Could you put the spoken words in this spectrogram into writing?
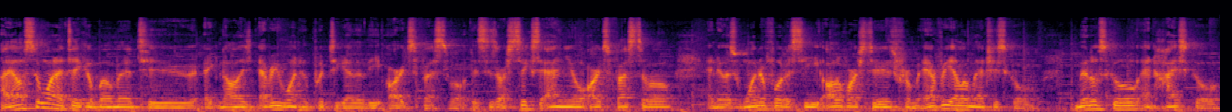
I also want to take a moment to acknowledge everyone who put together the Arts Festival. This is our sixth annual Arts Festival, and it was wonderful to see all of our students from every elementary school, middle school, and high school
